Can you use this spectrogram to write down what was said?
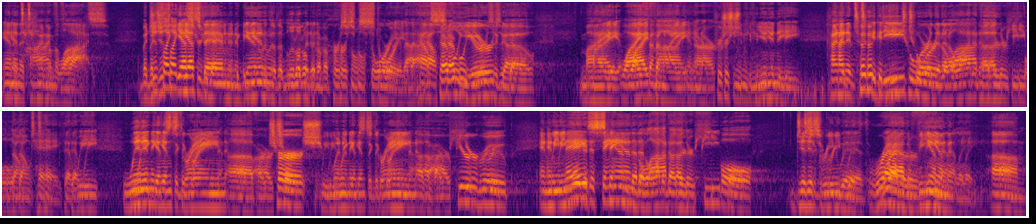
in a time of lies. But just like yesterday, I'm going to begin with a little bit of a personal story about how several years ago, my wife and I in our Christian community kind of took a detour that a lot of other people don't take, that we went against the grain of our church, we went against the grain of our peer group, and we made a stand that a lot of other people disagreed with rather vehemently. Um,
